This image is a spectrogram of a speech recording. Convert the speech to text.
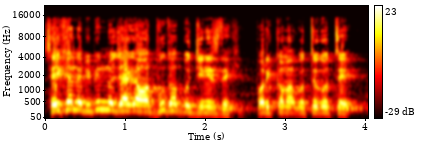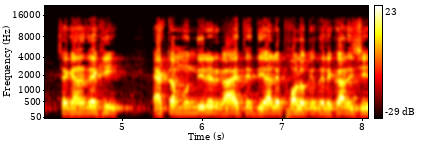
সেইখানে বিভিন্ন জায়গায় অদ্ভুত অদ্ভুত জিনিস দেখি। পরিক্রমা করতে করতে সেখানে দেখি, একটা মন্দিরের গায়েতে দেয়ালে ফলকেতে লেখা রয়েছে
